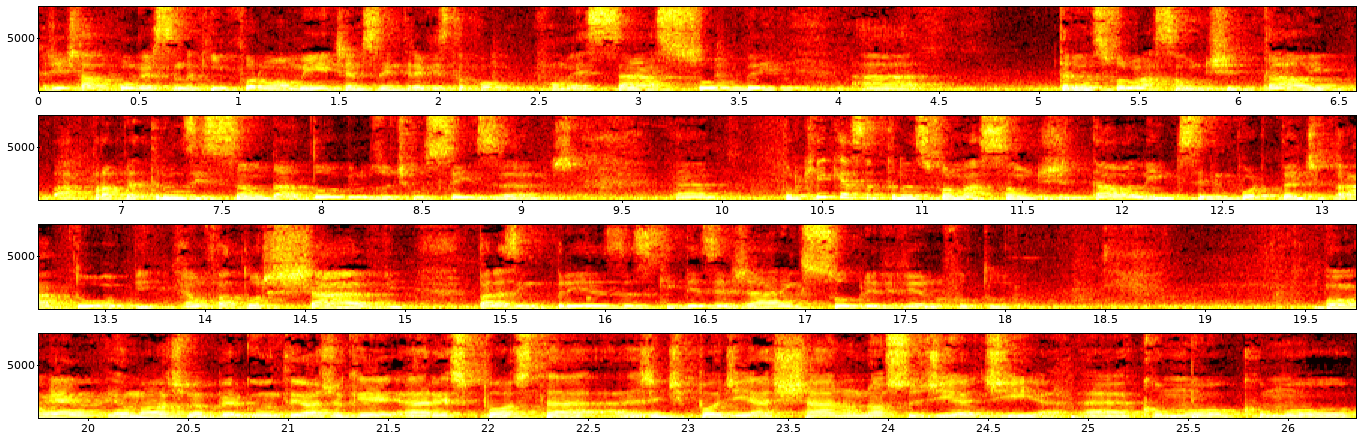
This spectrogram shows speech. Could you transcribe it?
A gente estava conversando aqui informalmente antes da entrevista começar sobre a transformação digital e a própria transição da Adobe nos últimos seis anos. Ah, por que, que essa transformação digital, além de ser importante para a Adobe, é um fator chave para as empresas que desejarem sobreviver no futuro? Bom, é, é, uma ótima pergunta. Eu acho que a resposta a gente pode achar no nosso dia a dia, é, como, como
